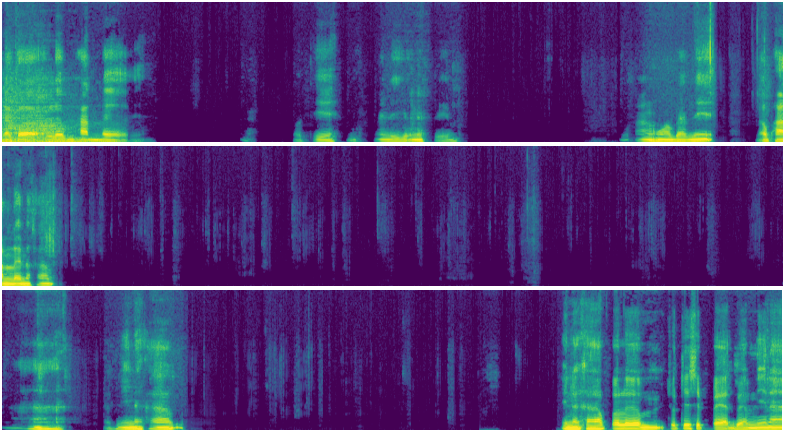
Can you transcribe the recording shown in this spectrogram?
แล้วก็เริ่มพันเลย โอเค ไม่ได้อยู่ในเฟรม วางหัวแบบนี้ แล้วพันเลยนะครับอ่าแบบนี้นะครับ นี่นะครับก็เริ่มชุดที่สิบแปดแบบนี้นะ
